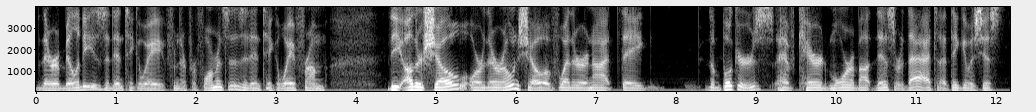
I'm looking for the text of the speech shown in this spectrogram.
their abilities. It didn't take away from their performances. It didn't take away from the other show or their own show of whether or not they, the bookers, have cared more about this or that. I think it was just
